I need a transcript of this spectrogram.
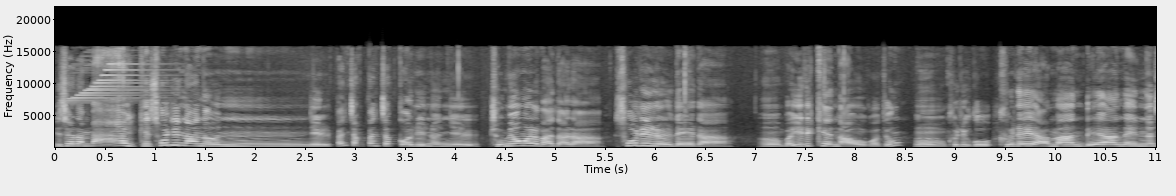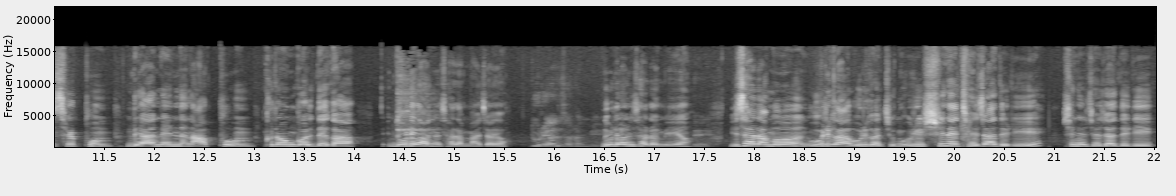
이 사람 막 이렇게 소리 나는 일 반짝반짝거리는 일 조명을 받아라 소리를 내라 어, 막 이렇게 나오거든. 어, 그리고 그래야만 내 안에 있는 슬픔, 내 안에 있는 아픔 그런 걸 내가 노래하는 사람 맞아요? 노래하는 사람이에요. 노래하는 사람이에요. 네. 이 사람은 우리가 우리가 지금 우리 신의 제자들이 신의 제자들이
